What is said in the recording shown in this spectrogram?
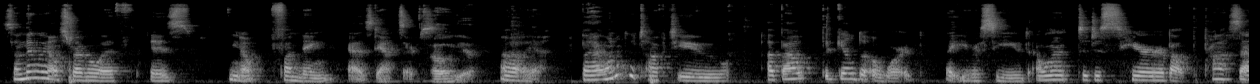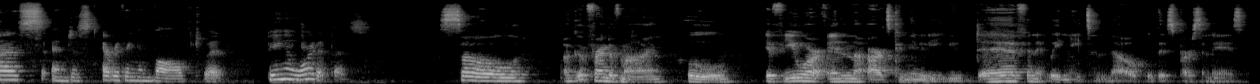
something we all struggle with is, you know, funding as dancers. Oh, yeah. Oh, yeah. But I wanted to talk to you about the Gilda Award that you received. I want to just hear about the process and just everything involved with being awarded this. So, a good friend of mine who, if you are in the arts community, you definitely need to know who this person is.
